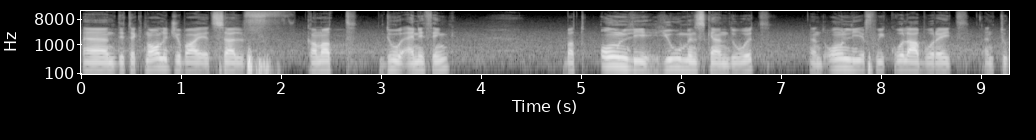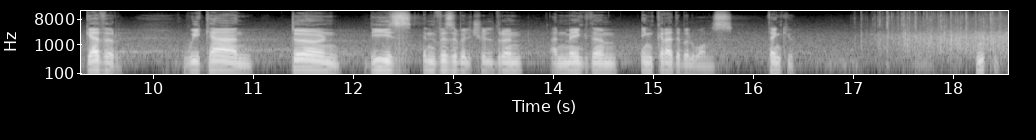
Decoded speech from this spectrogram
and the technology by itself cannot do anything, but only humans can do it, and only if we collaborate and together we can turn these invisible children and make them incredible ones. Thank you. Hmm?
